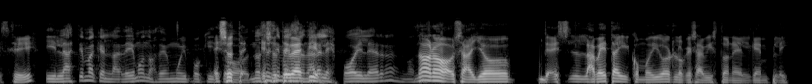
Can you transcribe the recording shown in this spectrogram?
Sí. Y lástima que en la demo nos den muy poquito. Eso te- no sé eso si te iba a decir. el spoiler. No, sé. No, no, o sea, yo. Es la beta y como digo, es lo que se ha visto en el gameplay.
